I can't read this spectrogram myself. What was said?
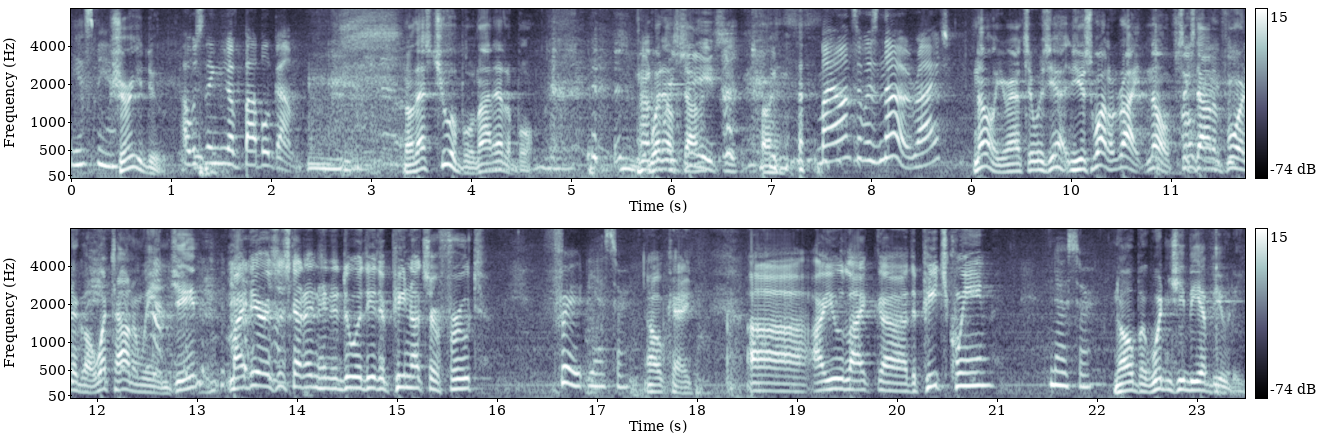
Yes, ma'am. Sure you do. I was thinking of bubble gum. No, that's chewable, not edible. Not What else, she Dana? eats. My answer was no, right? no, your answer was yes. You swallowed, right. No, six down and four to go. What town are we in, Gene? My dear, has this got anything to do with either peanuts or fruit? Fruit, yes, sir. Okay. Uh, are you like uh, the peach queen? No, sir. No, but wouldn't she be a beauty?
